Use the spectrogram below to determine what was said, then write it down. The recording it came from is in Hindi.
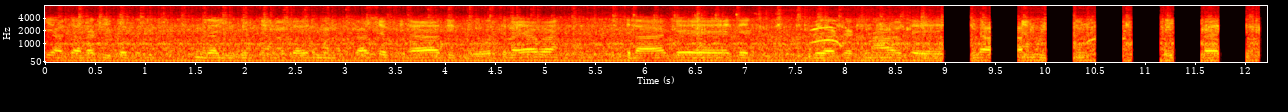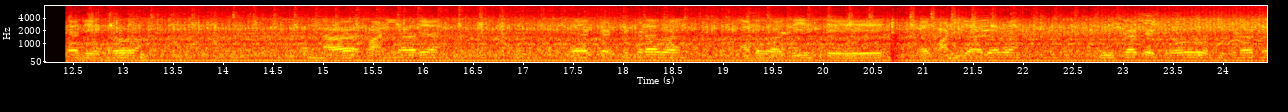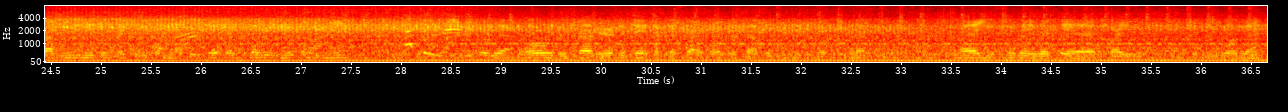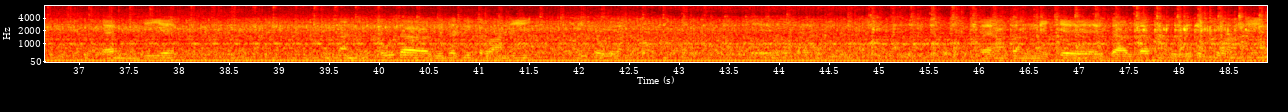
क्या हाल चाल है ठीक हो। मेरा यूट्यूब चैनल तो मैं काशिफ जनाब एक चलाया हुआ। चला के दुआ देख लो। ना पानी आ रहा है। खड़ा हुआ अडवाजी से पानी जा रहा है। दूसरा ट्रैक्टर दूसरा ट्राली तो ट्रैक्टर का दूसरे ट्रैक्टर भी व्यू करवाने हो गया और दूसरा रेट हैं सत्तर है यूसुफ भाई बैठे हैं भाई हो गया है मुझे है खुद भी करवाने ठीक हो गया हम नीचे डालता हूँ करवाने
